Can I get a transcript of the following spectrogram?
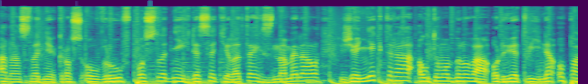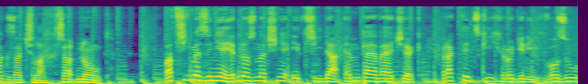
a následně crossoverů v posledních deseti letech znamenal, že některá automobilová odvětví naopak začala chřadnout. Patří mezi ně jednoznačně i třída MPVček, praktických rodinných vozů,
